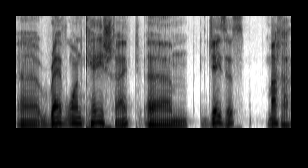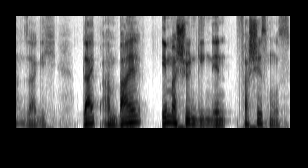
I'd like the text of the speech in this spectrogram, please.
Äh, Rev1K schreibt: ähm, Jesus, Macher, sage ich. Bleib am Ball, immer schön gegen den Faschismus.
